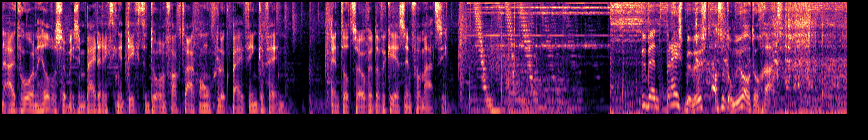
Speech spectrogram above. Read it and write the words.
N201 uit Hoorn-Hilversum is in beide richtingen dicht door een vrachtwagenongeluk bij Vinkenveen. En tot zover de verkeersinformatie. U bent prijsbewust als het om uw auto gaat.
